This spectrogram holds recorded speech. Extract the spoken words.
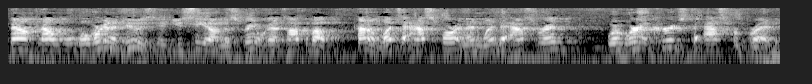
Now, now what we're going to do is, you see it on the screen, we're going to talk about kind of what to ask for and then when to ask for it. We're, we're encouraged to ask for bread.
